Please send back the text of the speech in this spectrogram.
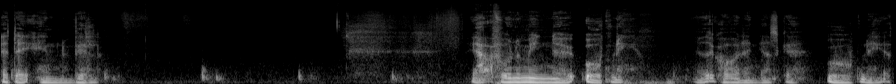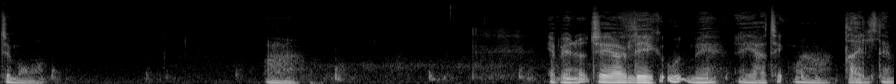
af dagen vel. Jeg har fundet min øh, åbning. Jeg ved godt, hvordan jeg skal åbne her til morgen. Og jeg bliver nødt til at lægge ud med, at jeg har tænkt mig at drille dem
